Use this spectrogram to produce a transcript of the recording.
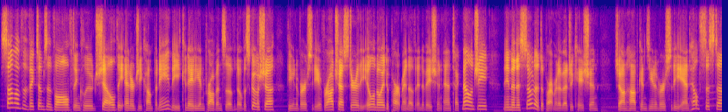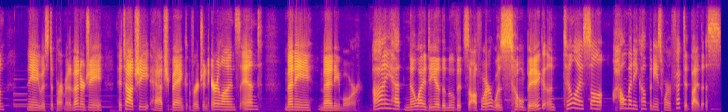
Some of the victims involved include Shell, the energy company, the Canadian province of Nova Scotia, the University of Rochester, the Illinois Department of Innovation and Technology, the Minnesota Department of Education, Johns Hopkins University and Health System, the U.S. Department of Energy, Hitachi, Hatch Bank, Virgin Airlines, and many, many more. I had no idea the MOVEit software was so big until I saw how many companies were affected by this.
